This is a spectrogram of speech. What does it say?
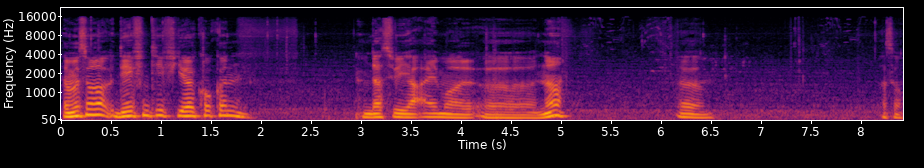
Dann müssen wir definitiv hier gucken, dass wir ja einmal, äh, ne? Äh, achso.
